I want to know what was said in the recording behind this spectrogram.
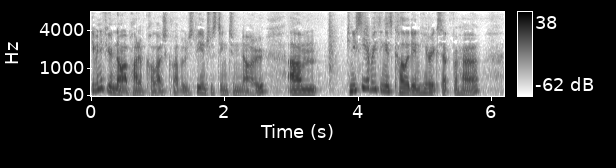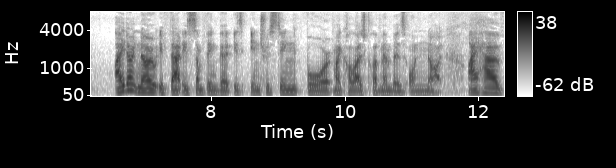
Even if you're not a part of Collage Club, it would just be interesting to know. Um, can you see everything is colored in here except for her? I don't know if that is something that is interesting for my Collage Club members or not. I have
